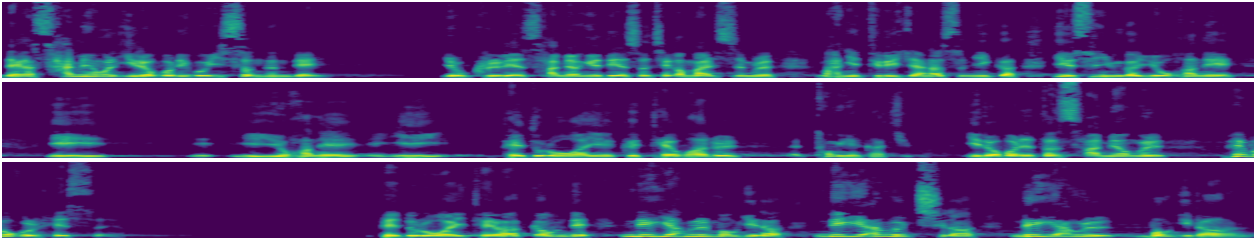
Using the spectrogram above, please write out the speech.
내가 사명을 잃어버리고 있었는데 요 근래 사명에 대해서 제가 말씀을 많이 드리지 않았습니까? 예수님과 요한의 이, 이 요한의 이 베드로와의 그 대화를 통해 가지고 잃어버렸던 사명을 회복을 했어요. 베드로와의 대화 가운데 내 양을 먹이라, 내 양을 치라, 내 양을 먹이라.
